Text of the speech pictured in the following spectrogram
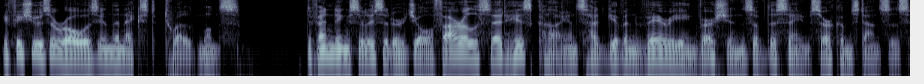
if issues arose in the next 12 months. Defending solicitor Joe Farrell said his clients had given varying versions of the same circumstances,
